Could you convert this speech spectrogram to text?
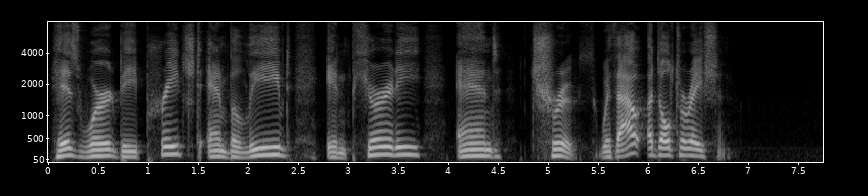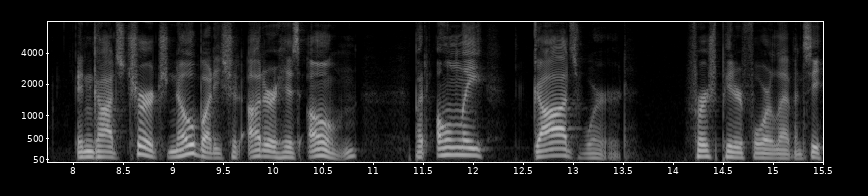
His word be preached and believed in purity and truth, without adulteration in God's church, nobody should utter his own, but only God's word. 1 Peter 4:11. See,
